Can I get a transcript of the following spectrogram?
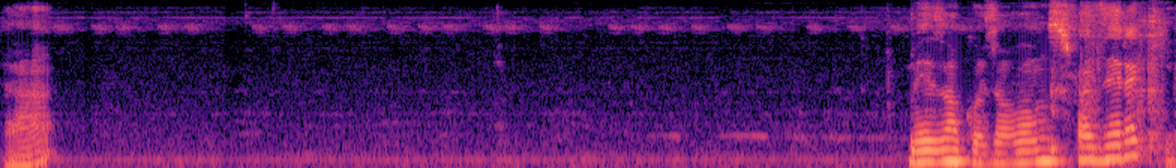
tá? Mesma coisa, vamos fazer aqui.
